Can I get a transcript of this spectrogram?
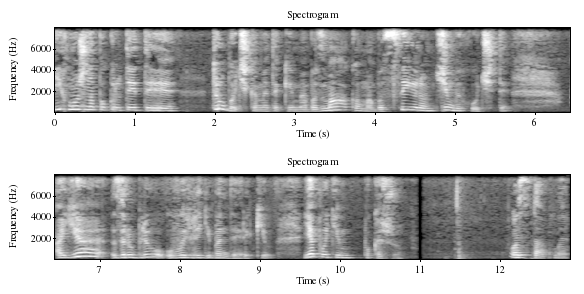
Їх можна покрутити трубочками такими, або з маком, або з сиром, чим ви хочете. А я зроблю у вигляді бандериків. Я потім покажу. Ось так ми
